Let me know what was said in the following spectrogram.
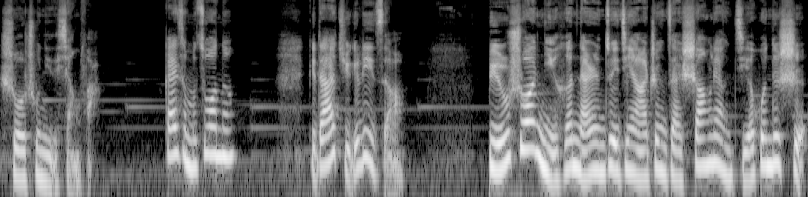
说出你的想法。该怎么做呢？给大家举个例子啊，比如说你和男人最近啊正在商量结婚的事，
